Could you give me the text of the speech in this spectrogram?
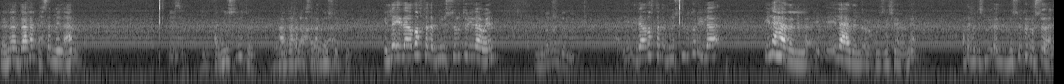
لأن أنا داخل الان؟ PC administrator أنا داخل بحساب administrator الا اذا اضفت ال administrator إلى وين؟ من اذا اضفت ال administrator إلى إلى هذا ال... إلى هذا ال organization هنا اضيف الاسم ال administrator نفسه يعني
